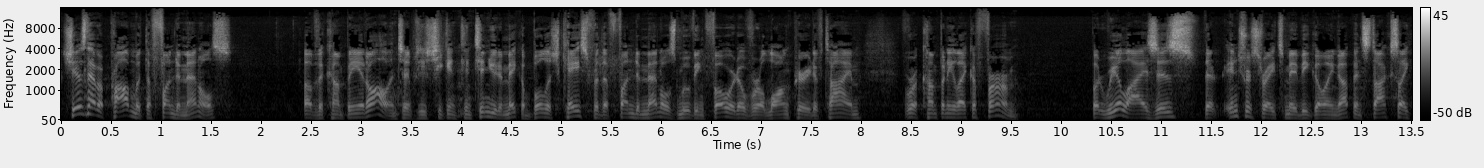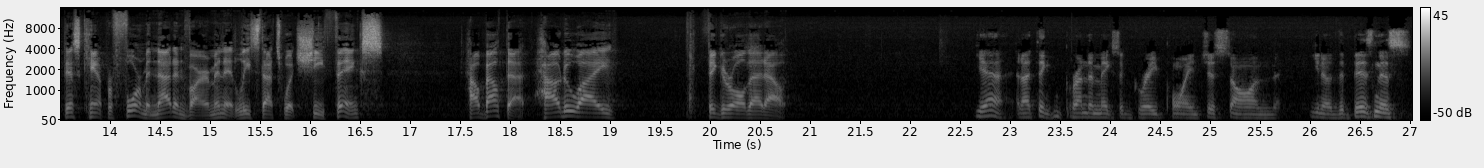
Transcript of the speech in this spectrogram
She doesn't have a problem with the fundamentals of the company at all. And she can continue to make a bullish case for the fundamentals moving forward over a long period of time for a company like Affirm but realizes that interest rates may be going up and stocks like this can't perform in that environment. At least that's what she thinks. How about that? How do I figure all that out? Yeah, and I think Brenda makes a great point just on, you know, the business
